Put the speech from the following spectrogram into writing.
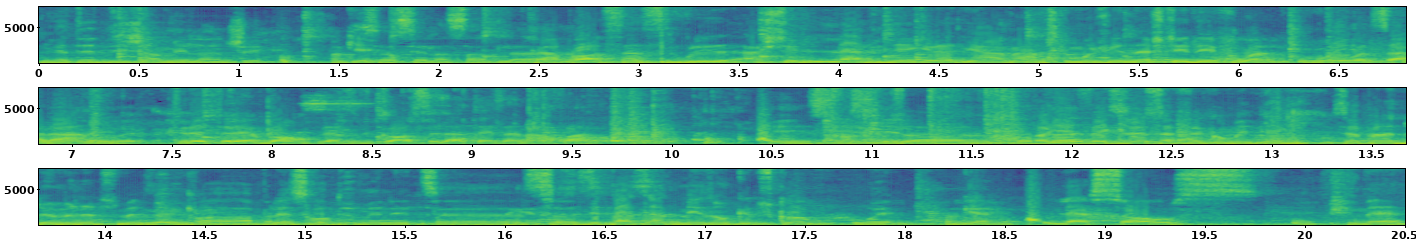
Il était déjà mélangé. OK. Ça, c'est la salade. En passant, si vous voulez acheter la vinaigrette, il y en a parce que moi, je viens d'acheter des fois. Oui, de salade. Très, très bon. Vous vous cassez la tête à en faire. Et ici, c'est la OK, fait que là, ça fait combien de temps? Ça prend deux minutes, tu me dis. Même pas, après presque deux minutes. euh, Ça, c'est des patates maison que tu coupes? Oui, OK. La sauce au piment?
